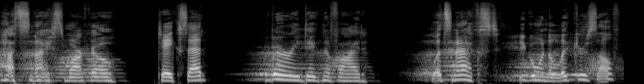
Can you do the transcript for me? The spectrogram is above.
That's nice, Marco, Jake said. Very dignified. What's next? You going to lick yourself?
